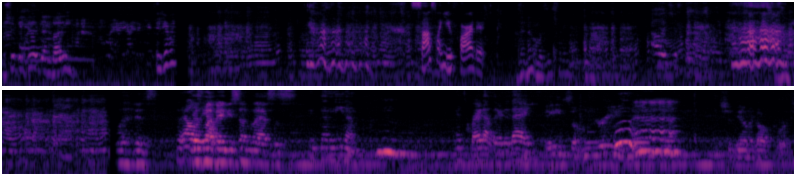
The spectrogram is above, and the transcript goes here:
You should be good then, buddy. So here we sounds like you farted I know. Was this thing? Oh, it's just it is. Where's my baby sunglasses? You're gonna need them. It's bright out there today. 80 something degrees. It should be on the golf course.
